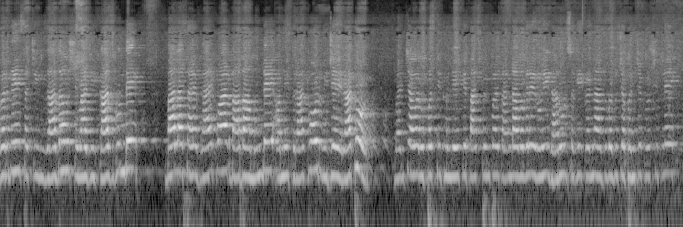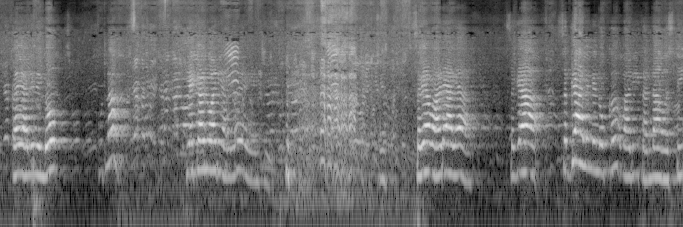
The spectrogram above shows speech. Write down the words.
गर्दे सचिन जाधव शिवाजी काजगुंडे बालासाहेब गायकवाड बाबा मुंडे अमित राठोड विजय राठोड. मंचावर उपस्थित म्हणजे इथे पाच पिंपळ तांडा वगैरे रुई धारूर सगळीकडनं आजूबाजूच्या पंचकृषीतले काही आलेले लोक. कुठला? केकांवाडी आहे यांची. सगळ्या वाड्या आल्या. सगळ्या सगळ्या आलेले लोक वाडी तांडा वस्ती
